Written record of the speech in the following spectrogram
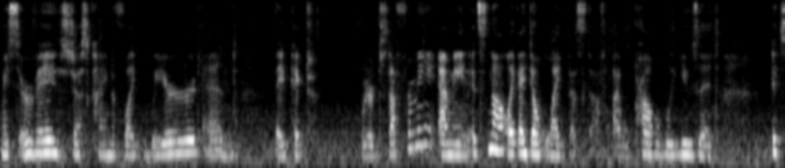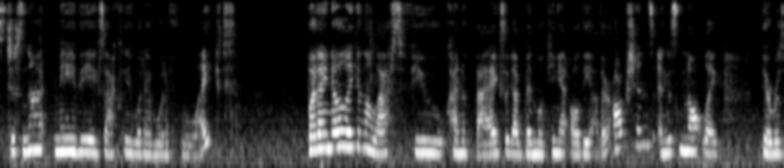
my survey is just kind of like weird and they picked weird stuff for me. I mean, it's not like I don't like this stuff. I will probably use it. It's just not maybe exactly what I would have liked. But I know like in the last few kind of bags, like I've been looking at all the other options and it's not like there was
